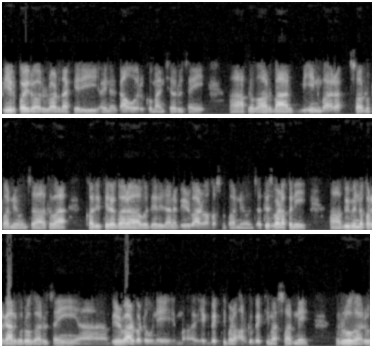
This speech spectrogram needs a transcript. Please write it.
भिर पहिरोहरू लड्दाखेरि होइन गाउँहरूको मान्छेहरू चाहिँ आफ्नो घरबार विहीन भएर सर्नुपर्ने हुन्छ अथवा कतितिर गएर अब धेरैजना भिडभाडमा बस्नुपर्ने हुन्छ। त्यसबाट पनि विभिन्न प्रकारको रोगहरू चाहिँ भिडभाडबाट हुने एक व्यक्तिबाट अर्को व्यक्तिमा सर्ने रोगहरू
